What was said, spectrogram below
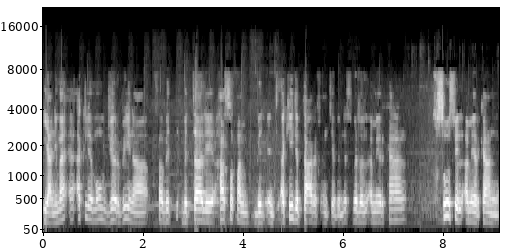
يعني ما أكلة مو مجربينها فبالتالي خاصة أكيد بتعرف أنت بالنسبة للأمريكان خصوصي الأمريكان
